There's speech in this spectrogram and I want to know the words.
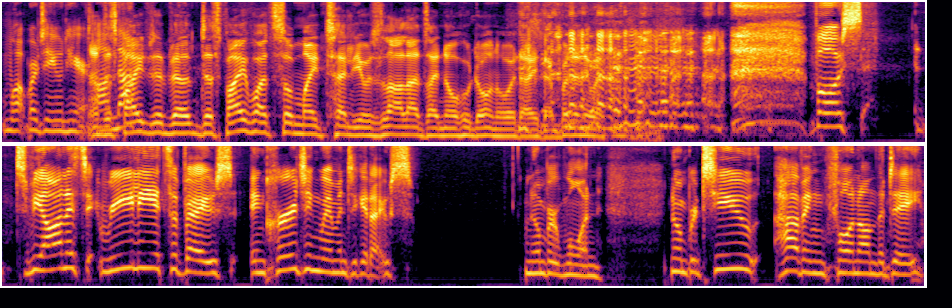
what we're doing here. On that- despite, despite what some might tell you, there's a lot of lads I know who don't know it either. But anyway, But to be honest, really it's about encouraging women to get out. Number one. Number two, having fun on the day.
